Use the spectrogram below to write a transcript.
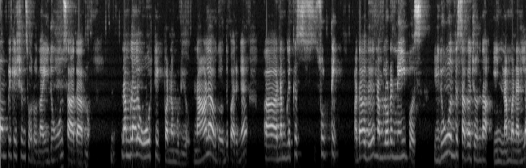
காம்ப்ளிகேஷன்ஸ் வரும் தான். இதுவும் சாதாரணம். நம்மளால ஓவர்டேக் பண்ண முடியும். நாலாவது வந்து பாருங்க ஆஹ் நம்மளுக்கு சுத்தி அதாவது நம்மளோட நெய்பர்ஸ் இதுவும் வந்து சகஜம் தான். நம்ம நல்லா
